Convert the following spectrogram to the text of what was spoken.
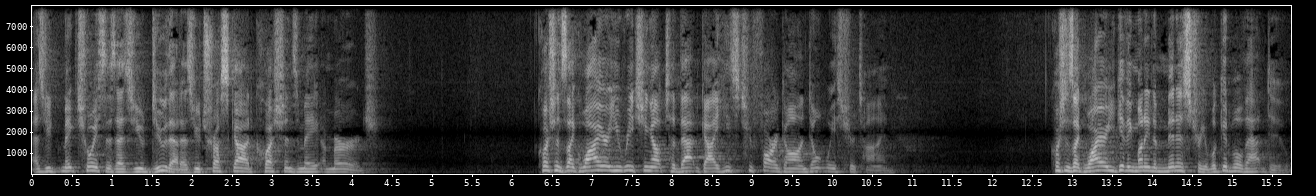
As you make choices, as you do that, as you trust God, questions may emerge. Questions like, why are you reaching out to that guy? He's too far gone. Don't waste your time. Questions like, why are you giving money to ministry? What good will that do?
